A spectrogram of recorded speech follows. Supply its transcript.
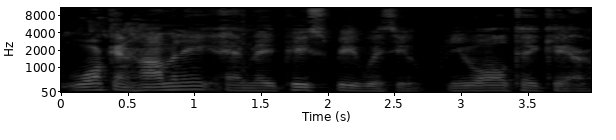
walk in harmony and may peace be with you. You all take care.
